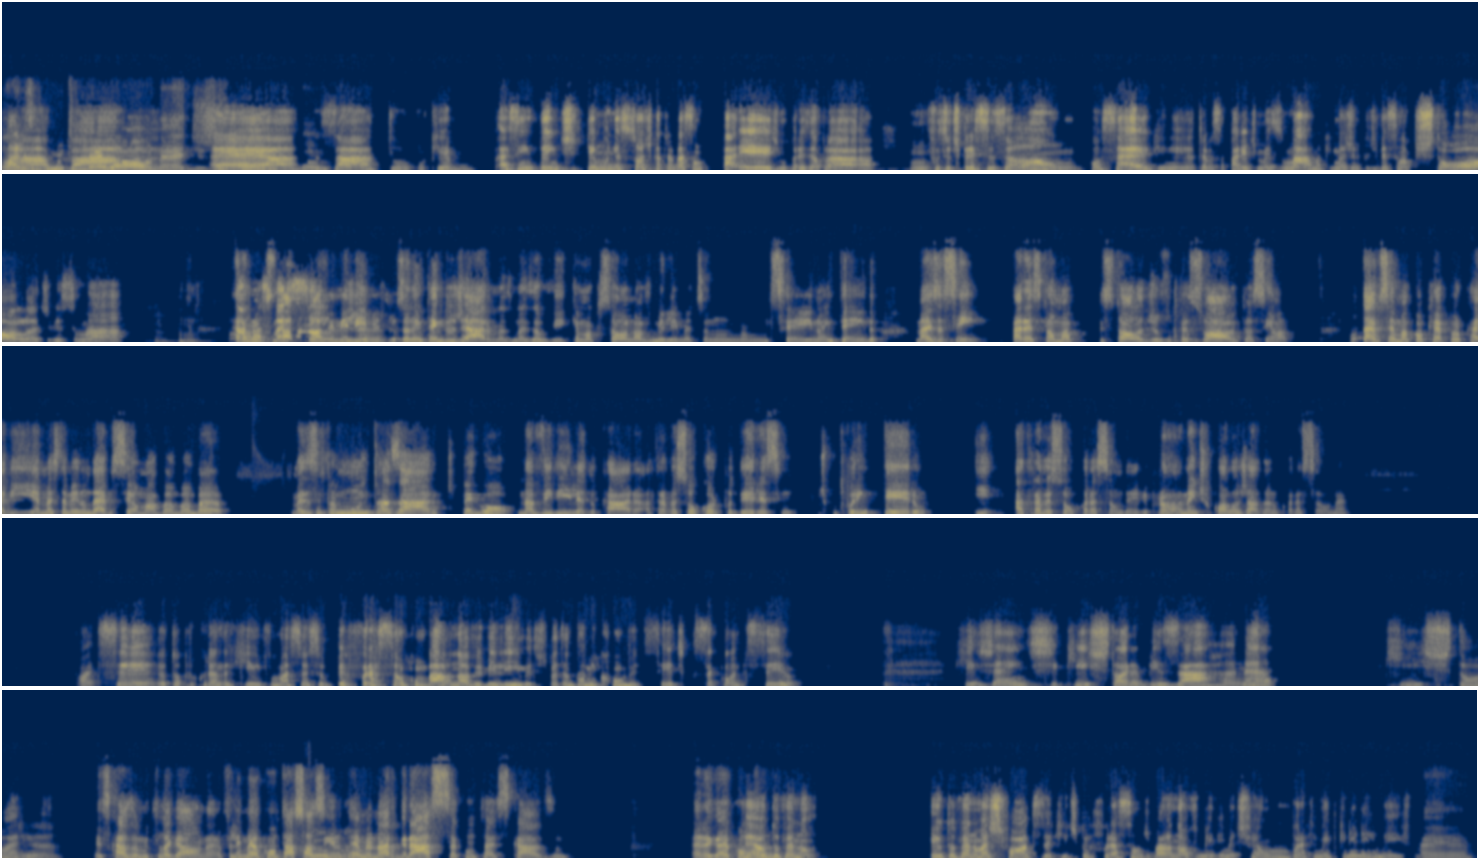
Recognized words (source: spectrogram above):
Lá eles usam muito drywall, né? De é, exato, porque assim, tem, tem munições que atravessam parede, por exemplo, a, a, um fuzil de precisão consegue atravessar a parede, mas uma arma que imagino que devia ser uma pistola, devia ser uma era uma pistola 9mm. Né? Eu não entendo de armas, mas eu vi que é uma pistola 9mm. Eu não, não sei, não entendo. Mas, assim, parece que é uma pistola de uso pessoal. Então, assim, ela não deve ser uma qualquer porcaria, mas também não deve ser uma bambambam. Bam, bam. Mas, assim, foi muito azar que pegou na virilha do cara, atravessou o corpo dele, assim, tipo, por inteiro e atravessou o coração dele. Provavelmente ficou alojada no coração, né? Pode ser. Eu estou procurando aqui informações sobre perfuração com bala 9 milímetros para tentar me convencer de que isso aconteceu. Que, gente, que história bizarra, né? Que história. Esse caso é muito legal, né? Eu falei, meu, contar sozinho uhum. não tem a uhum. menor graça contar esse caso. É legal eu contar. É, eu tô vendo. Eu tô vendo umas fotos aqui de perfuração de bala 9 milímetros, é um buraquinho bem pequenininho mesmo. É.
